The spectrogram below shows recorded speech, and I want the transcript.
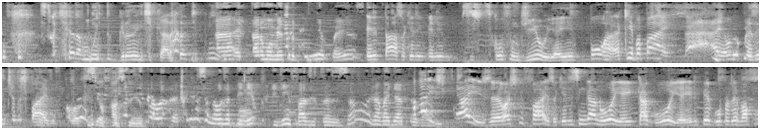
Só que era muito grande, cara. Tipo Ah, ele tá no momento do pinico, é isso? Ele tá, só que ele, ele se, se confundiu e aí, porra, aqui, papai! Ah, é o meu presente dos pais, ele falou. Se eu faço isso. Criança não usa- A criança não usa pinico ninguém em fase de transição ou já vai direto Faz, faz, eu acho que faz, só que ele se enganou e aí cagou, e aí ele pegou pra levar pro,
